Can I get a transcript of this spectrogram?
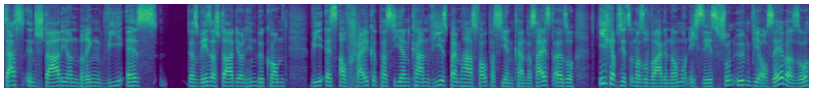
das ins Stadion bringen, wie es das Weserstadion hinbekommt, wie es auf Schalke passieren kann, wie es beim HSV passieren kann. Das heißt also, ich habe es jetzt immer so wahrgenommen und ich sehe es schon irgendwie auch selber so.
